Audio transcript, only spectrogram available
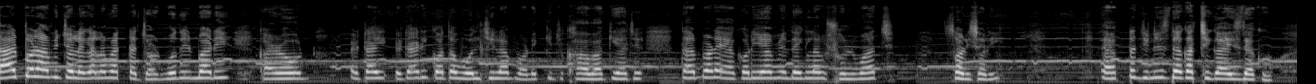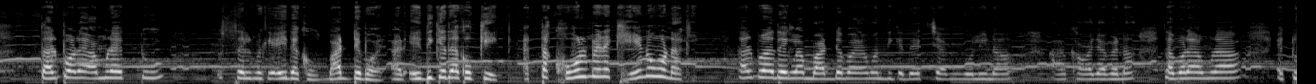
তারপরে আমি চলে গেলাম একটা জন্মদিন বাড়ি, কারণ এটাই, এটারই কথা বলছিলাম, অনেক কিছু খাওয়া বাকি আছে। তারপরে অ্যাকোরিয়ামে দেখলাম শোল মাছ। সরি সরি একটা জিনিস দেখাচ্ছি গাইস দেখো। তারপরে আমরা একটু সেলমেকে, এই দেখো বার্থডে বয় আর এদিকে দেখো কেক একটা খোল মেরে খেয়ে নেব নাকি? তারপরে দেখলাম বার্থডে বয় আমার দিকে দেখছে, আমি বলি না, আর খাওয়া যাবে না। তারপরে আমরা একটু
